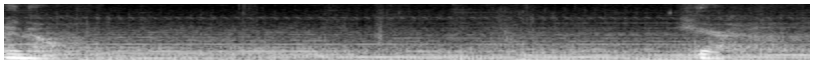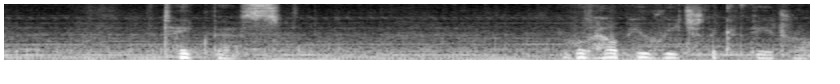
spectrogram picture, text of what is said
I know. Here. Take this. Will help you reach the cathedral.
